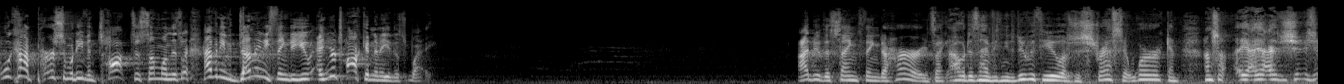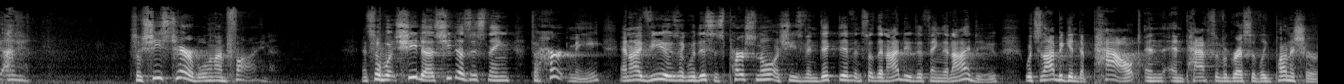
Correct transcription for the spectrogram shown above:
what kind of person would even talk to someone this way? I haven't even done anything to you, and you're talking to me this way. I do the same thing to her. It's like, oh, it doesn't have anything to do with you. I was just stressed at work, and I'm. I, I, I, so she's terrible, and I'm fine. And so what she does, she does this thing to hurt me, and I view it as like, well, this is personal, or she's vindictive, and so then I do the thing that I do, which is I begin to pout and, and passive aggressively punish her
